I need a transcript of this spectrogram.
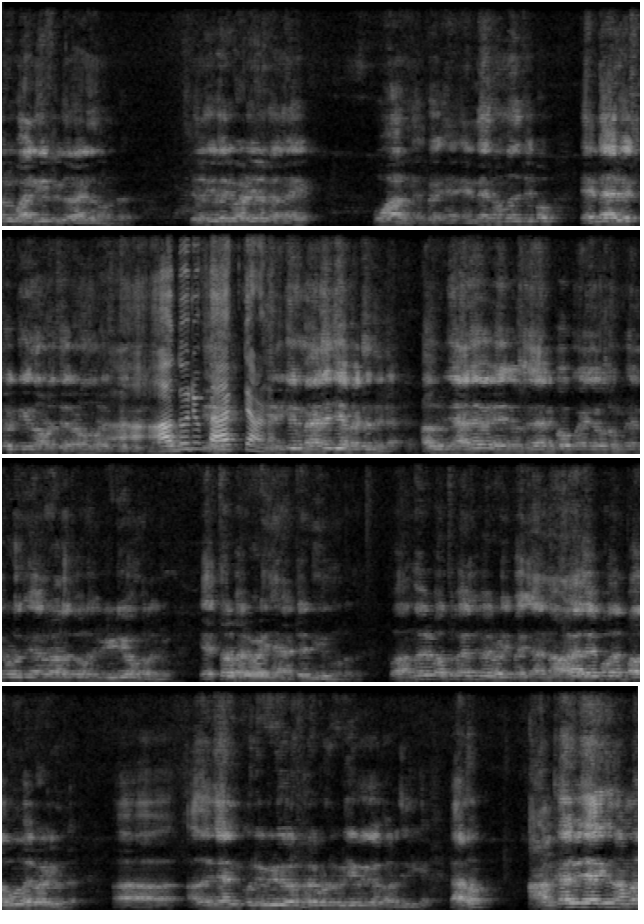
ഒരു വലിയ ഫിഗർ ആയതുകൊണ്ട് ചെറിയ പരിപാടികൾക്ക് അങ്ങനെ പോകാറില്ല ഇപ്പൊ എന്നെ സംബന്ധിച്ച് ഇപ്പം എല്ലാവരും എക്സ്പെക്ട് ചെയ്യുന്ന അവിടെ ചെല്ലണമെന്നുള്ള. അതൊരു ഫാക്റ്റ് ആണ്. എനിക്ക് മാനേജ് ചെയ്യാൻ പറ്റുന്നില്ല. അത് ഞാൻ കഴിഞ്ഞ ദിവസം ഞാനിപ്പോ കഴിഞ്ഞ ദിവസം എന്നോട് ഞാൻ ഒരാളത്ത് പറഞ്ഞു വീഡിയോ പറഞ്ഞു എത്ര പരിപാടി ഞാൻ അറ്റൻഡ് ചെയ്യുന്നുണ്ടെന്ന്? അപ്പൊ അന്നൊരു പത്ത് പതിനഞ്ച് പരിപാടി. ഇപ്പൊ ഞാൻ നാളെ അതേപോലെ പതിമൂന്ന് പരിപാടിയുണ്ട്. അത് ഞാൻ ഒരു വീഡിയോഗ്രാഫറെ കൊണ്ട് വീഡിയോ ചെയ്യാൻ പറഞ്ഞിരിക്കുക കാരണം ആൾക്കാർ വിചാരിക്കും നമ്മൾ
